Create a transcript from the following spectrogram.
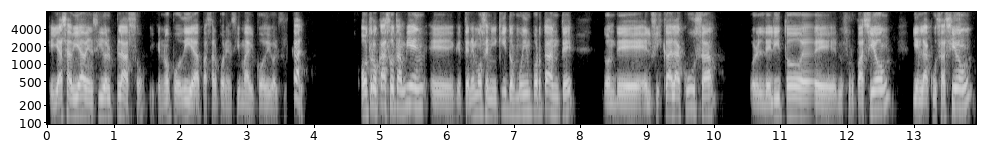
que ya se había vencido el plazo y que no podía pasar por encima del código del fiscal. Otro caso también eh, que tenemos en Iquitos muy importante, donde el fiscal acusa por el delito de, usurpación y en la acusación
